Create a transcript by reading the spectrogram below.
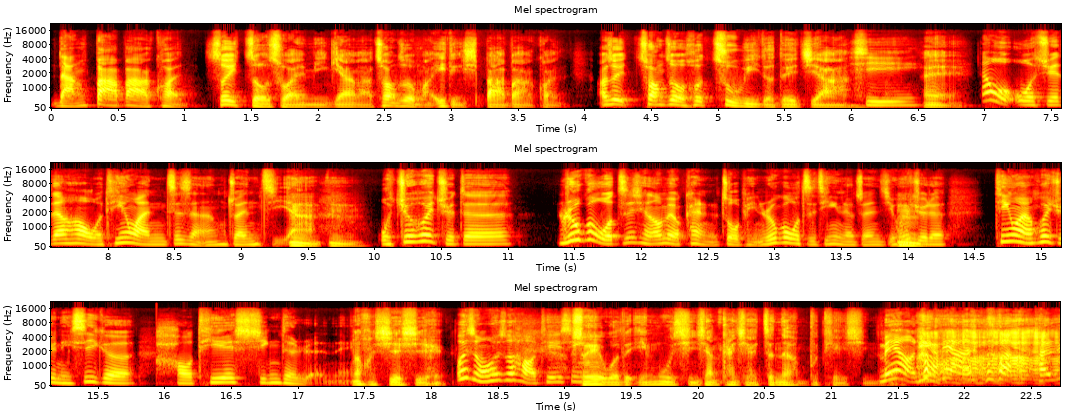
狼爸爸款，所以走出来物件嘛，创作嘛，一定是爸爸款啊。所以创作和处理的对家是哎。那我我觉得哈，我听完这整张专辑啊，嗯，嗯我就会觉得，如果我之前都没有看你的作品，如果我只听你的专辑，会觉得。听完会觉得你是一个好贴心的人哎，哦，谢谢。为什么会说好贴心？所以我的荧幕形象看起来真的很不贴心。没有，你这样很日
